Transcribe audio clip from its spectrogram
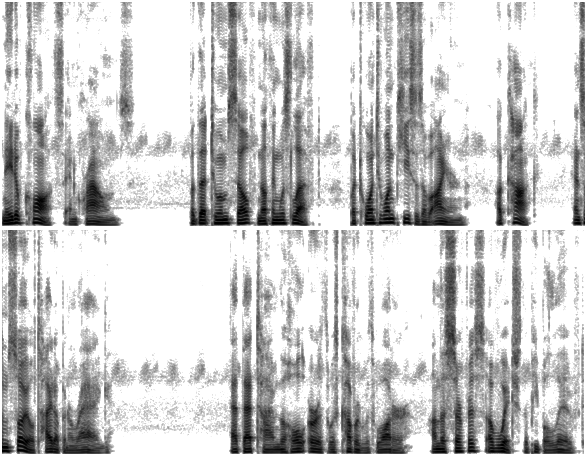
native cloths, and crowns, but that to himself nothing was left but twenty one pieces of iron, a cock, and some soil tied up in a rag. At that time, the whole earth was covered with water, on the surface of which the people lived.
